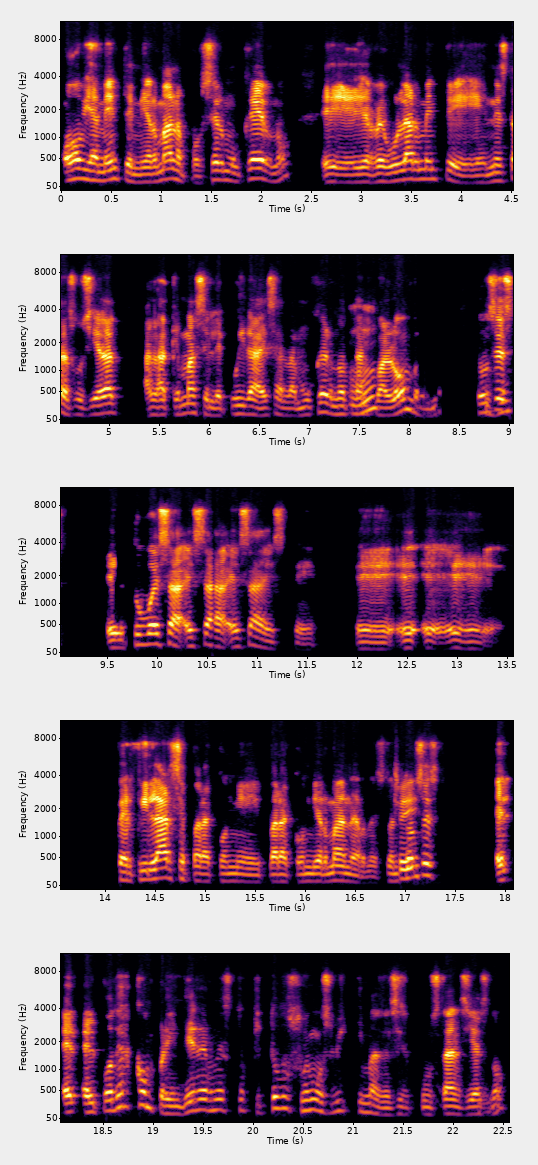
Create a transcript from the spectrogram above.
obviamente mi hermana, por ser mujer, ¿no? Eh, regularmente en esta sociedad a la que más se le cuida es a la mujer, no tanto al hombre. ¿no? Entonces, eh, tuvo esa, esa, esa, este, perfilarse para con mi, para con mi hermana Ernesto. Entonces, el, el, poder comprender, Ernesto, que todos fuimos víctimas de circunstancias, ¿no?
